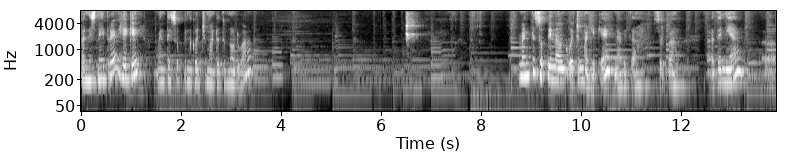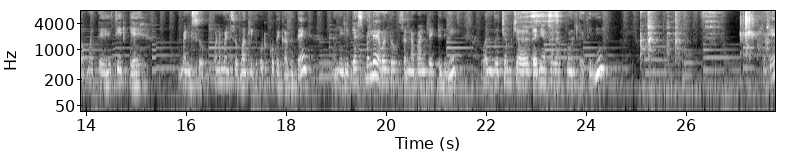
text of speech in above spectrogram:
ಬನ್ನಿ ಸ್ನೇಹಿತರೆ, ಹೇಗೆ ಮೆಂತ್ಯ ಸೊಪ್ಪಿನ ಗೊಜ್ಜು ಮಾಡೋದು ನೋಡುವ. ಮೆಂತ್ಯ ಸೊಪ್ಪಿನ ಗೊಜ್ಜು ಮಾಡಲಿಕ್ಕೆ ನಾವೀಗ ಸ್ವಲ್ಪ ಧನಿಯಾ ಮತ್ತು ಜೀರಿಗೆ, ಮೆಣಸು, ಒಣಮೆಣಸು ಮೊದಲಿಗೆ ಹುರ್ಕೋಬೇಕಾಗುತ್ತೆ. ನಾನಿಲ್ಲಿ ಗ್ಯಾಸ್ ಮೇಲೆ ಒಂದು ಸಣ್ಣ ಬಾಣಲೆ ಇಟ್ಟಿದ್ದೀನಿ. ಒಂದು ಚಮಚ ಧನಿಯಾ ಕಾಳು ಹಾಕ್ಕೊಳ್ತಾ ಇದ್ದೀನಿ. ಹಾಗೆ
